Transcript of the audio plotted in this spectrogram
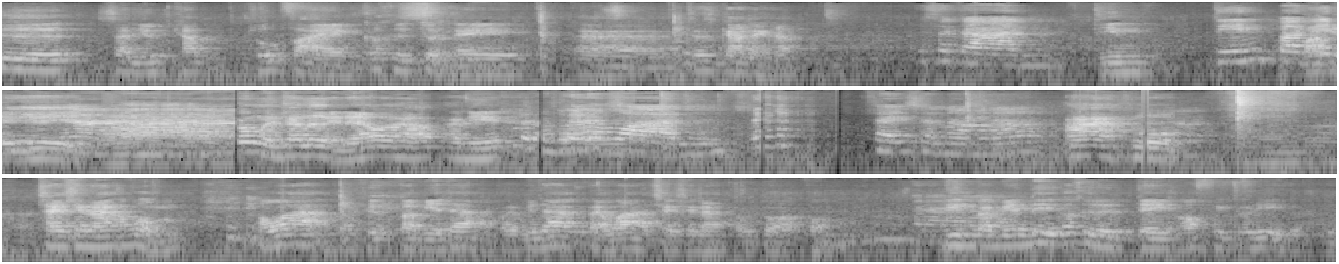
คือสัญยุทธ์ครับพลุไฟก็คือจุดในเอ่อเทศกาลไหนครับเทศกาลจีนจีนปาปาเบเบดีดีอ่าก็เหมือนเฉลยแล้วครับ อันนี้ถ้วยรางวัลชัยชนะอ่าถูกชัยชนะครับผม เพราะว่ามันคือปาเบียดาปาเบียดาแปลว่าชัยชนะตรงตัวครับผมดินปาเบียดีก็คือ day of victory ก็คือ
